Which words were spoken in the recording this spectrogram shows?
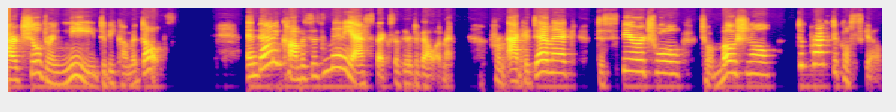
Our children need to become adults. And that encompasses many aspects of their development, from academic to spiritual to emotional to practical skills.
